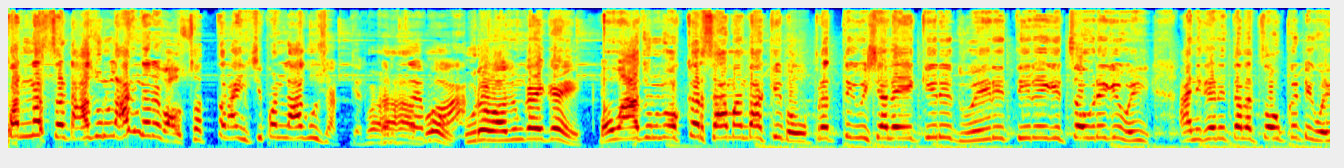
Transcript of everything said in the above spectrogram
पन्नास साठ अजून लागणार आहे भाऊ. सत्तर ऐंशी पण लागू शकते. खर्च आहे बाबो भाऊ. पुरं अजून काय काय? भाऊ अजून मोकर सामान बाकी भाऊ. प्रत्येक विषयाला एकेरी दुहेरी तिरेगी चौरेगी होई आणि गणिताला चौकटी होई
